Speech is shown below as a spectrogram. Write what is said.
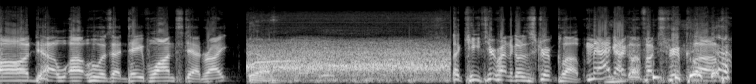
oh, d- uh, who was that? Dave Wannstedt, right? Yeah. Like Keith, you're trying to go to the strip club. Man, I gotta go to the fucking strip club.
